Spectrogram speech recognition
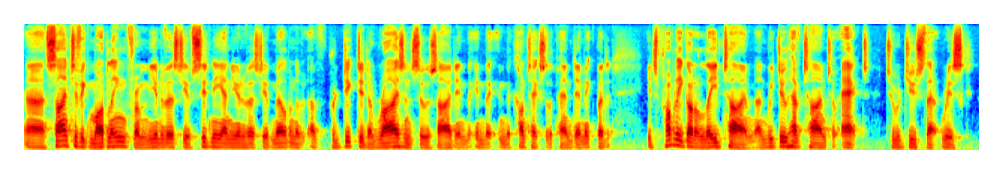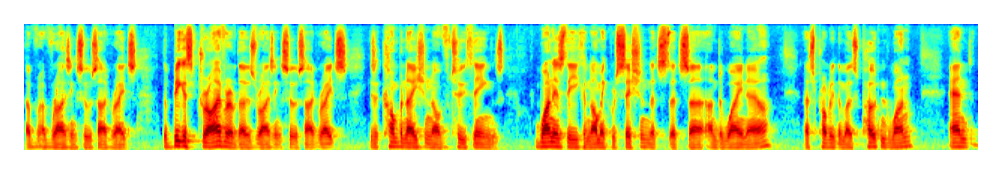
Uh, scientific modelling from the University of Sydney and University of Melbourne have, have, predicted a rise in suicide in the, in, the, in the context of the pandemic, but it's probably got a lead time, and we do have time to act to reduce that risk of, of rising suicide rates. The biggest driver of those rising suicide rates is a combination of two things. One is the economic recession that's, that's uh, underway now. That's probably the most potent one. And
